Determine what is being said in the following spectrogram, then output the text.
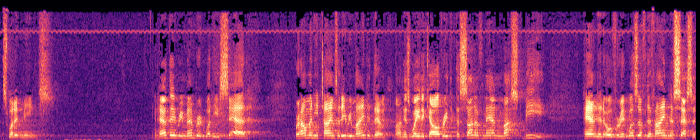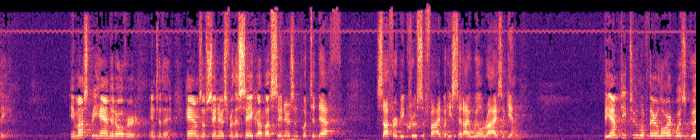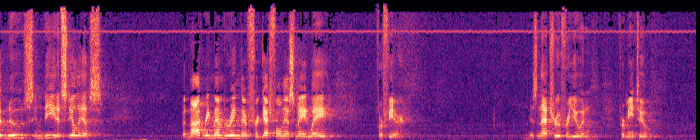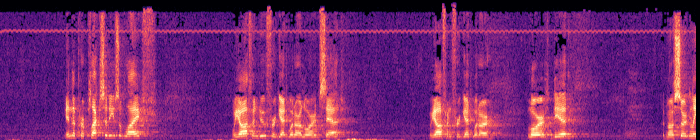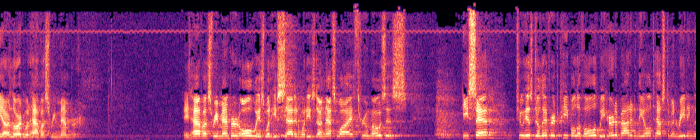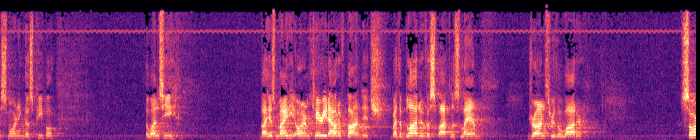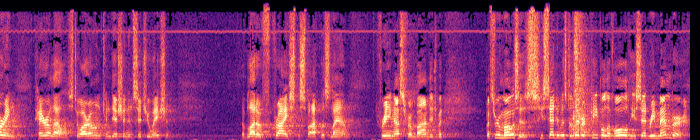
that's what it means. And had they remembered what he said, for how many times had he reminded them on his way to Calvary that the Son of Man must be handed over? It was of divine necessity. He must be handed over into the hands of sinners for the sake of us sinners and put to death, suffer, be crucified. But he said, I will rise again. The empty tomb of their Lord was good news indeed, it still is. But not remembering their forgetfulness made way for fear. Isn't that true for you and for me too? In the perplexities of life, we often do forget what our Lord said. We often forget what our Lord did. But most certainly, our Lord would have us remember. He'd have us remember always what He said and what He's done. That's why, through Moses, he said to his delivered people of old, we heard about it in the Old Testament reading this morning, those people, the ones he by his mighty arm carried out of bondage, by the blood of a spotless lamb, drawn through the water, soaring parallels to our own condition and situation. The blood of Christ, the spotless lamb, freeing us from bondage. But, but through Moses, he said to his delivered people of old, he said, Remember,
